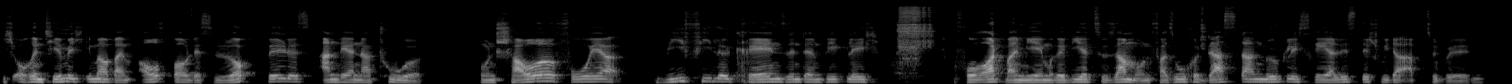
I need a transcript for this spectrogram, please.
ich orientiere mich immer beim Aufbau des Logbildes an der Natur und schaue vorher, wie viele Krähen sind denn wirklich vor Ort bei mir im Revier zusammen und versuche das dann möglichst realistisch wieder abzubilden.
